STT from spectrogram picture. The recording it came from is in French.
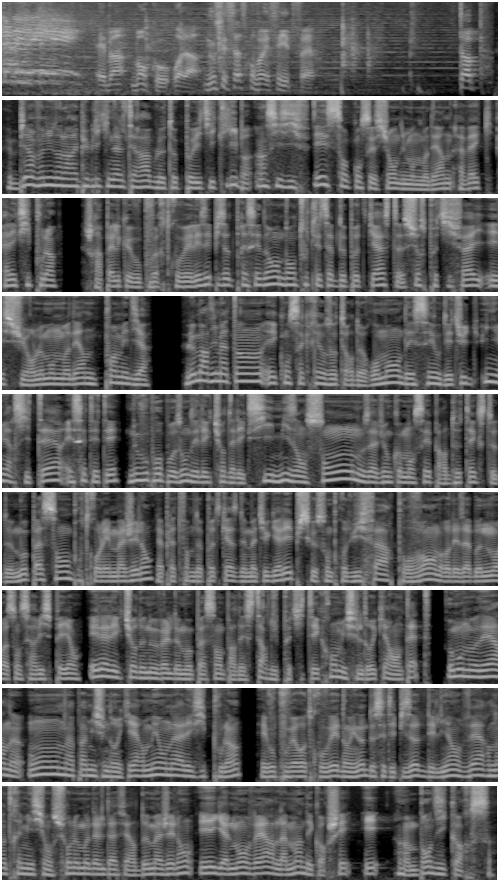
fraternité. Eh ben, banco, voilà. Nous, c'est ça ce qu'on va essayer de faire. Top Bienvenue dans La République inaltérable, le talk politique libre, incisif et sans concession du monde moderne avec Alexis Poulain. Je rappelle que vous pouvez retrouver les épisodes précédents dans toutes les apps de podcast sur Spotify et sur lemondemoderne.media. Le mardi matin est consacré aux auteurs de romans, d'essais ou d'études universitaires et cet été, nous vous proposons des lectures d'Alexis mises en son. Nous avions commencé par deux textes de Maupassant pour troller Magellan, la plateforme de podcast de Mathieu Gallet puisque son produit phare pour vendre des abonnements à son service payant et la lecture de nouvelles de Maupassant par des stars du petit écran, Michel Drucker en tête. Au monde moderne, on n'a pas Michel Drucker mais on a Alexis Poulain et vous pouvez retrouver dans les notes de cet épisode des liens vers notre émission sur le modèle d'affaires de Magellan et également vers La main décorchée et un bandit corse.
